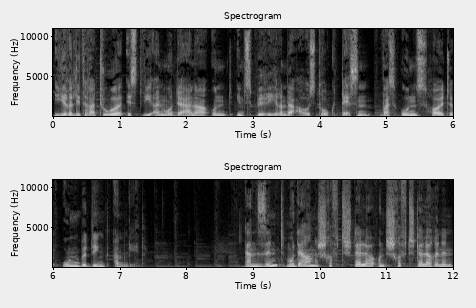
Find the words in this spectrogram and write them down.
Ihre Literatur ist wie ein moderner und inspirierender Ausdruck dessen, was uns heute unbedingt angeht. Dann sind moderne Schriftsteller und Schriftstellerinnen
